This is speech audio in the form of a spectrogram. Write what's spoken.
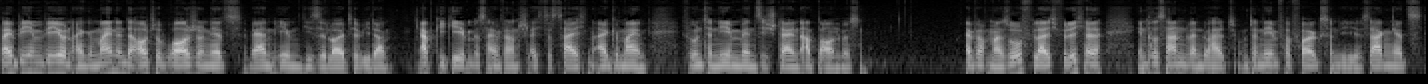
bei BMW und allgemein in der Autobranche und jetzt werden eben diese Leute wieder abgegeben. Ist einfach ein schlechtes Zeichen allgemein für Unternehmen, wenn sie Stellen abbauen müssen einfach mal so, vielleicht für dich ja interessant, wenn du halt Unternehmen verfolgst und die sagen jetzt,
